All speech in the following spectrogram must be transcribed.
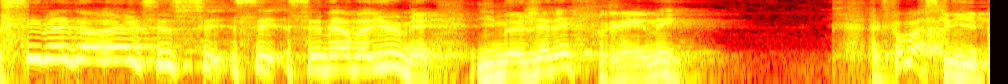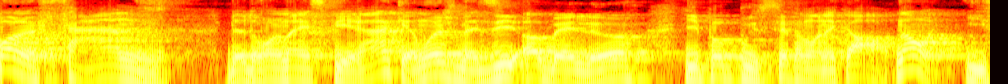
C'est bien correct, c'est merveilleux, mais il m'a jamais freiné. C'est pas parce qu'il est pas un fan de drôlement inspirant que moi je me dis ah ben là il est pas positif à mon écart. Non, il,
